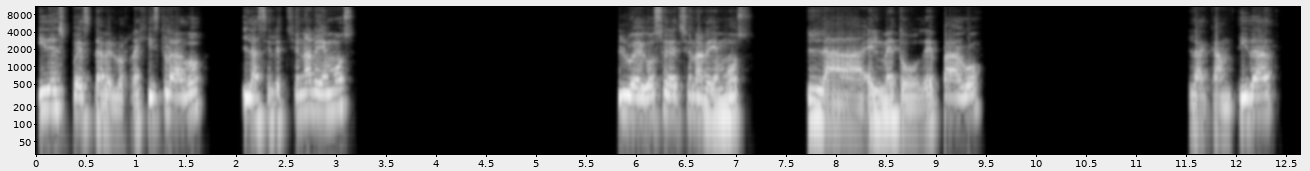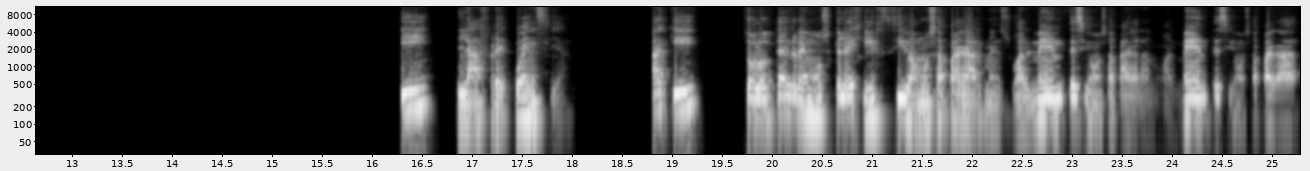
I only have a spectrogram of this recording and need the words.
Y después de haberlo registrado, la seleccionaremos. Luego seleccionaremos el método de pago, la cantidad y la frecuencia. Aquí solo tendremos que elegir si vamos a pagar mensualmente, si vamos a pagar anualmente, si vamos a pagar,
